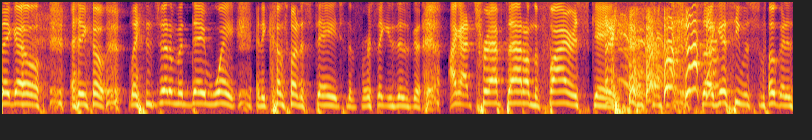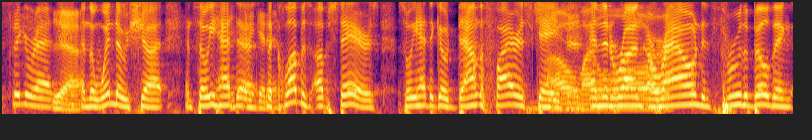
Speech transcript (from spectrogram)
they go, and they go, "Ladies and gentlemen, Dave Waite." And he comes on the stage, and the first thing he says is, "I got trapped out on the fire escape." so I guess he was smoking a cigarette, Yeah. and the window shut, and so he had to. get The in. club is upstairs, so he had to go down the fire escape oh Jesus. and then run Lord. around and through the building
